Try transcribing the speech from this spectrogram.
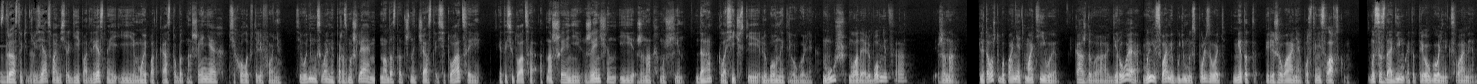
Здравствуйте, друзья! С вами Сергей Подлесный и мой подкаст об отношениях «Психолог в телефоне». Сегодня мы с вами поразмышляем на достаточно частой ситуации. Это ситуация отношений женщин и женатых мужчин. Да, классический любовный треугольник. Муж, молодая любовница, жена. Для того, чтобы понять мотивы каждого героя, мы с вами будем использовать метод переживания по Станиславскому. Мы создадим этот треугольник с вами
